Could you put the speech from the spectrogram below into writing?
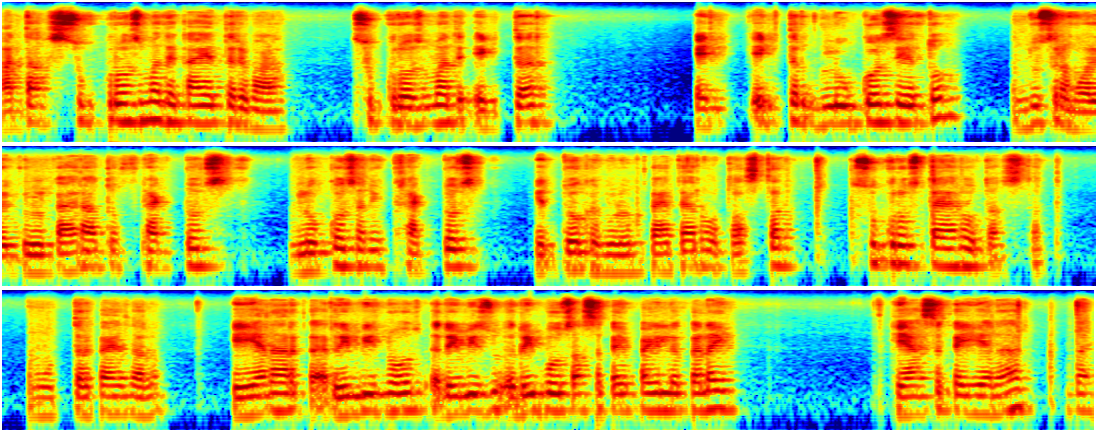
आता सुक्रोजमध्ये काय येतं रे बाळा? सुक्रोजमध्ये एकतर एक ग्लुकोज येतो दुसरा मॉलिक्युल काय राहतो? फ्रॅक्टोज ग्लुकोज आणि फ्रॅक्टोज हे दोघं मिळून काय तयार होत असतात? सुक्रोज तयार होत असतात. उत्तर काय झालं? हे येणार का? रिबिनोज रिबिज रिबोज असं काही पाहिलं का नाही? हे असं काही येणार नाही.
